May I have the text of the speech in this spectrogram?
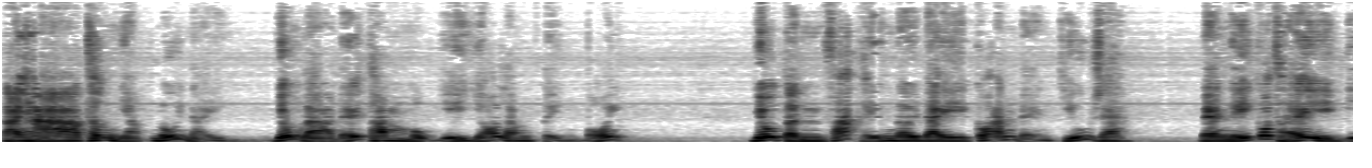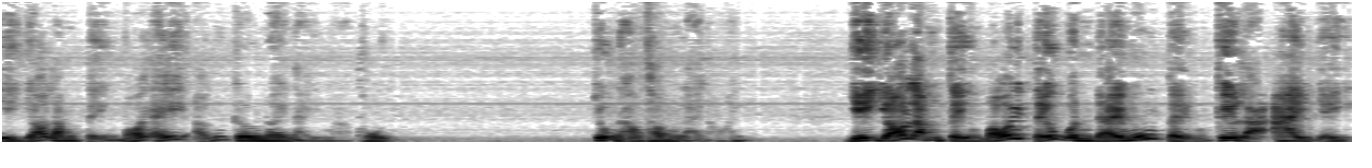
Tại hạ thân nhập núi này vốn là để thăm một vị võ lâm tiền bối. Vô tình phát hiện nơi đây có ánh đèn chiếu ra. Bèn nghĩ có thể vị võ lâm tiền bối ấy ẩn cư nơi này mà thôi. Chú Ngạo Thông lại hỏi. Vị võ lâm tiền bối tiểu huynh đệ muốn tìm kia là ai vậy?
